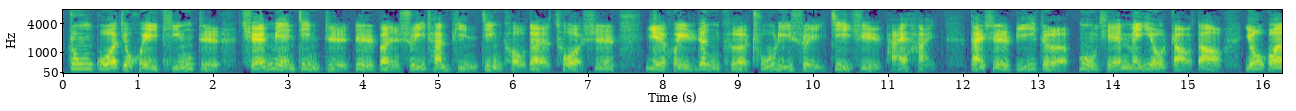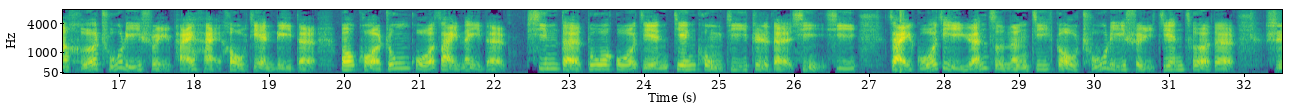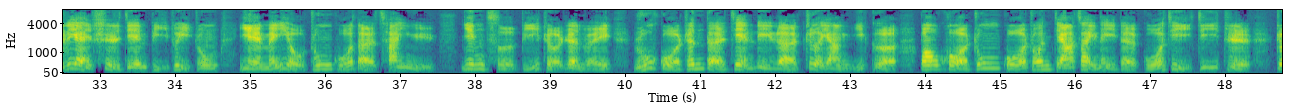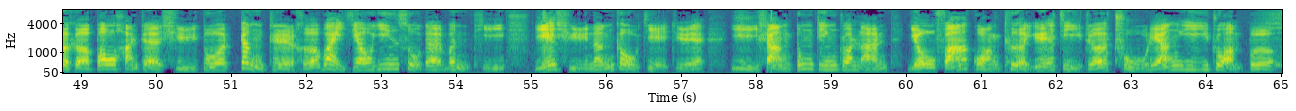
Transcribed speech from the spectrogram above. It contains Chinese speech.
中国就会停止全面禁止日本水产品进口的措施，也会认可处理水继续排海。但是，笔者目前没有找到有关核处理水排海后建立的，包括中国在内的新的多国间监控机制的信息。在国际原子能机构处理水监测的实验室间比对中，也没有中国的参与。因此，笔者认为，如果真的建立了这样一个包括中国专家在内的国际机制，这个包含着许多政治和外交因素的问题，也许能够解决。以上东京专栏由法广特约记者楚良一撰播。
